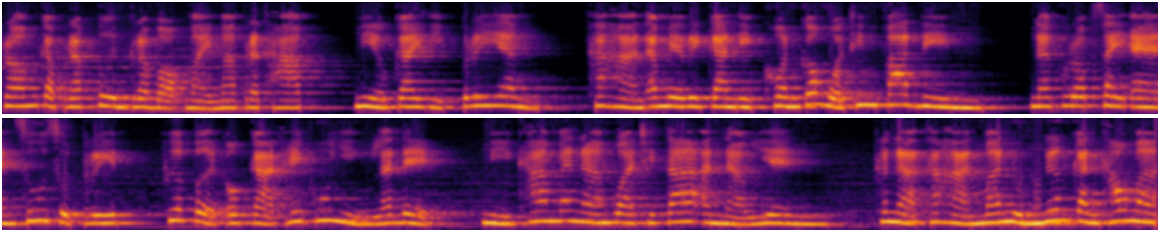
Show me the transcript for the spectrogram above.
พร้อมกับรับปืนกระบอกใหม่มาประทับ เหนียวไกลอีกเปรี้ยง ทหารอเมริกันอีกคนก็หัวทิ่มฟาดดิน นักรบไซแอนสู้สุดฤทธิ์เพื่อเปิดโอกาสให้ผู้หญิงและเด็ก หนีข้ามแม่น้ำวาชิต้าอันหนาวเย็น ขณะทหารม้าหนุนเนื่องกันเข้ามา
